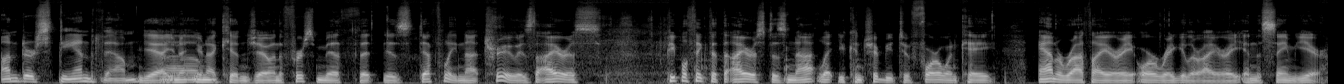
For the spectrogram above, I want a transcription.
understand them. Yeah, you're not, you're Um, not kidding, Joe. And the first myth that is definitely not true is the IRS. People think that the IRS does not let you contribute to 401k and a Roth IRA or a regular IRA in the same year.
